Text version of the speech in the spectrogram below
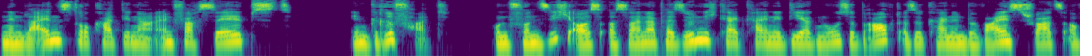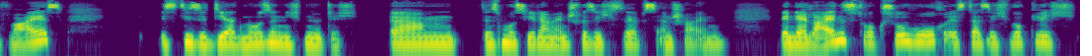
einen Leidensdruck hat, den er einfach selbst im Griff hat und von sich aus, aus seiner Persönlichkeit keine Diagnose braucht, also keinen Beweis schwarz auf weiß, ist diese Diagnose nicht nötig. Ähm, das muss jeder Mensch für sich selbst entscheiden. Wenn der Leidensdruck so hoch ist, dass ich wirklich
